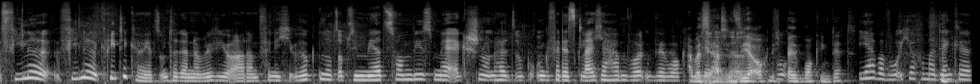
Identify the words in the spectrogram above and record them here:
viele, viele Kritiker jetzt unter deiner Review, Adam, finde ich, wirkten so, als ob sie mehr Zombies, mehr Action und halt so ungefähr das Gleiche haben wollten wie Walking Aber das Dead. hatten ne? Sie ja auch nicht Wo- bei Walking Dead. Ja, aber wo ich auch immer denke,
